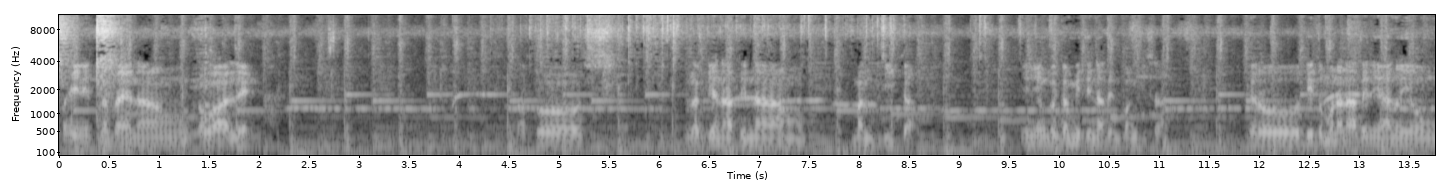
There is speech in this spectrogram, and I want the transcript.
Magpainit na tayo ng kawali. Tapos lagyan natin ng mantika. Yun yung gagamitin natin pang gisa. Pero dito muna natin i-ano yung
